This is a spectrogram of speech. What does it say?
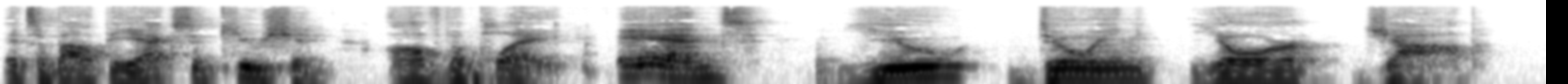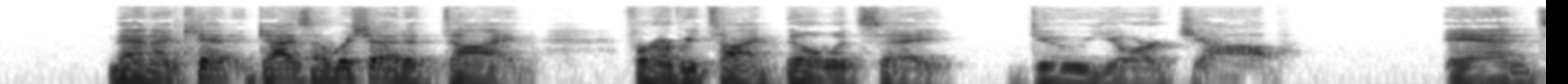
It's about the execution of the play and you doing your job. Man, I can't, guys, I wish I had a dime for every time Bill would say, do your job. And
